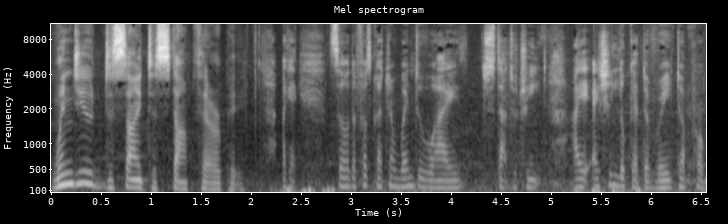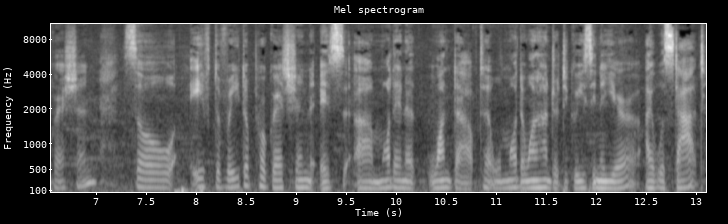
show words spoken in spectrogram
when do you decide to stop therapy? Okay, so the first question when do I start to treat? I actually look at the rate of progression. So if the rate of progression is uh, more than a one diopter more than 100 degrees in a year, I will start.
